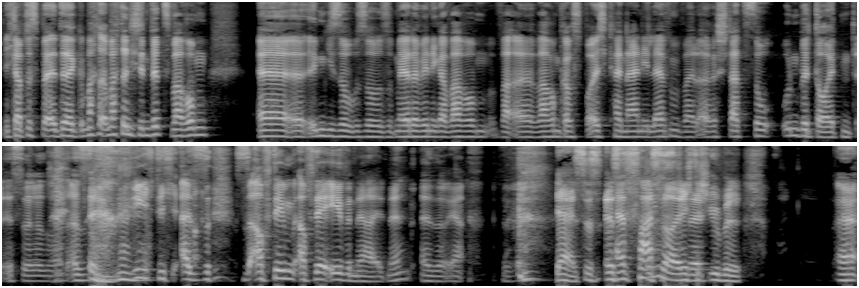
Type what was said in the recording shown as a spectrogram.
Ich glaube, das der macht, macht er nicht den Witz, warum äh, irgendwie so, so, so mehr oder weniger, warum, wa, äh, warum gab es bei euch kein 9-11, weil eure Stadt so unbedeutend ist oder sowas. Also so richtig, also so auf dem, auf der Ebene halt, ne? Also ja. Ja, es ist, es, fun, es ist Leute. richtig übel. Äh,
